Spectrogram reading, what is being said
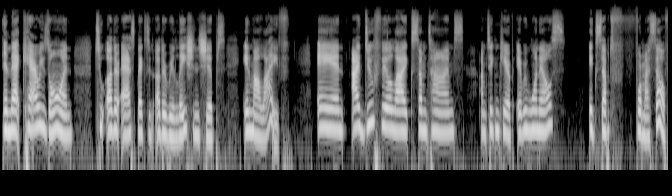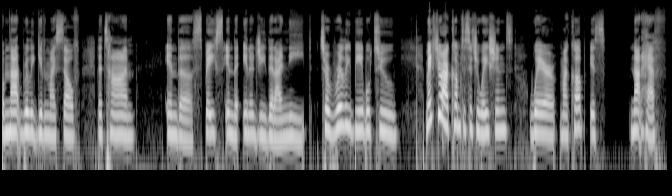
and that carries on to other aspects and other relationships in my life. And I do feel like sometimes I'm taking care of everyone else except for myself. I'm not really giving myself the time and the space and the energy that I need to really be able to Make sure I come to situations where my cup is not half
